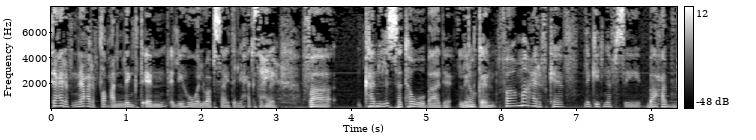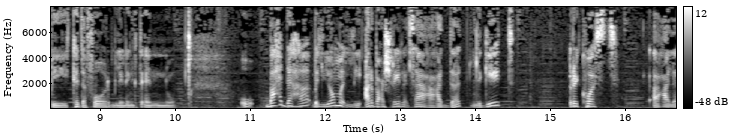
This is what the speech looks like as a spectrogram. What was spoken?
تعرف نعرف طبعا LinkedIn اللي هو ال website اللي حق صحيح. فكان لسه تو بادئ LinkedIn. فما أعرف كيف لقيت نفسي بعبي كذا form لل LinkedIn و... وبعدها باليوم اللي 24 ساعة عدت لقيت request على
